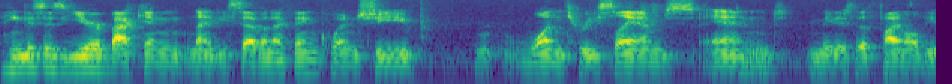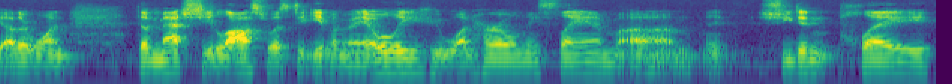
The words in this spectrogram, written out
Hingis's year back in '97, I think when she won three slams and made it to the final of the other one, the match she lost was to Iva Majoli, who won her only slam. Um, it, she didn't play.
